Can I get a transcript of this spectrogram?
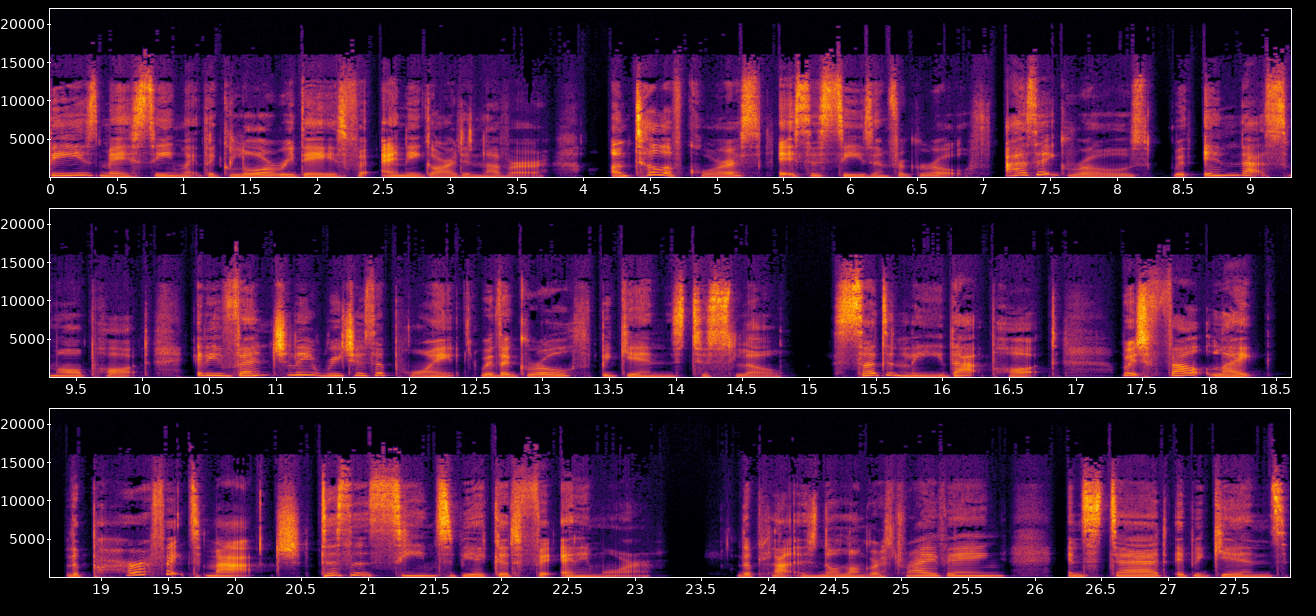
These may seem like the glory days for any garden lover, until, of course, it's a season for growth. As it grows within that small pot, it eventually reaches a point where the growth begins to slow. Suddenly, that pot, which felt like the perfect match, doesn't seem to be a good fit anymore. The plant is no longer thriving. Instead, it begins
